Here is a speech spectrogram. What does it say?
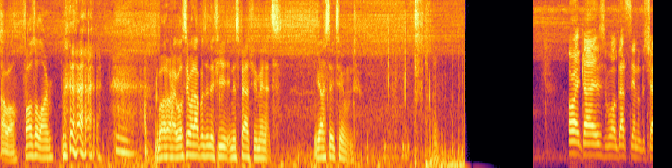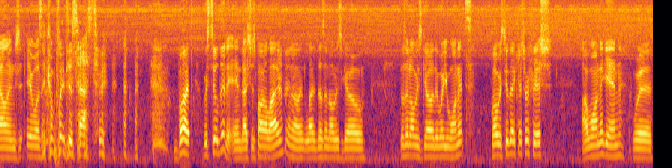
Oh well, false alarm. but all right, we'll see what happens in the few in this past few minutes. You gotta stay tuned. All right, guys. Well, that's the end of the challenge. It was a complete disaster, but we still did it, and that's just part of life. You know, life doesn't always go doesn't always go the way you want it, but we still did catch our fish. I won again with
